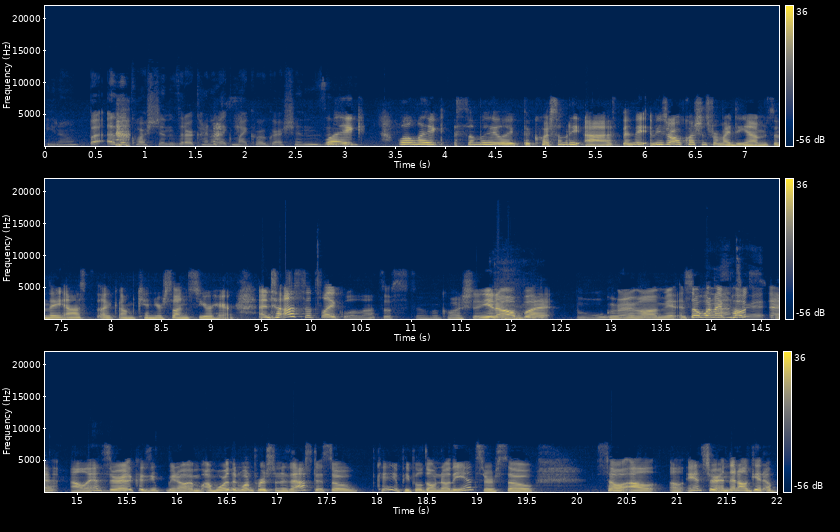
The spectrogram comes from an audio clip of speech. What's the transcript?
you know. But other questions that are kind of like microaggressions. like well like somebody like the que- somebody asked and, they, and these are all questions from my dms and they asked like um can your son see your hair and to us that's like well that's a stupid question you know but okay, I mean, and so when I'll i post it. it, i'll answer it because you, you know more than one person has asked it so okay people don't know the answer so so i'll i'll answer and then i'll get a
